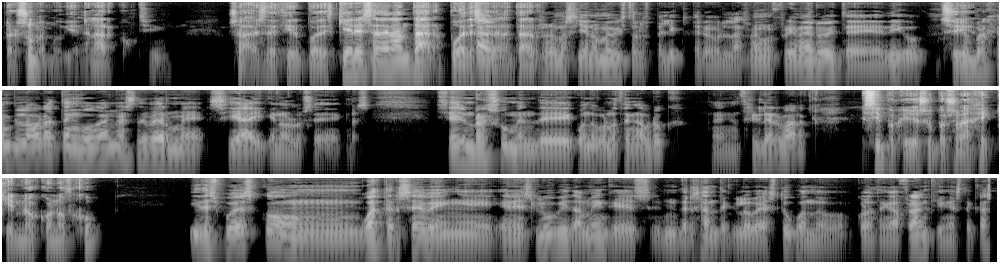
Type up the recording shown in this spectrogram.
resume muy bien el arco. Sí. O sea, es decir, puedes, ¿quieres adelantar? Puedes claro, adelantar. El problema es que yo no me he visto las películas, pero las vemos primero y te digo. Sí. Yo, por ejemplo, ahora tengo ganas de verme, si hay, que no lo sé, si hay un resumen de cuando conocen a Brooke en Thriller Bark. Sí, porque yo es un personaje que no conozco. Y después con Water 7 en Slooby también, que es interesante que lo veas tú cuando conocen a Frankie en este caso.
